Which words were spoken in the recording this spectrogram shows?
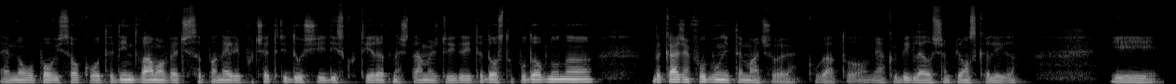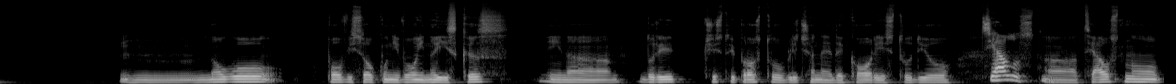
е много по-високо от един-двама вече са панели по 4 души и дискутират неща между игрите. Доста подобно на, да кажем, футболните матчове, когато някой би гледал Шампионска лига. И много по-високо ниво и на изказ, и на дори чисто и просто обличане, декори, студио. Цялостно. А, цялостно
